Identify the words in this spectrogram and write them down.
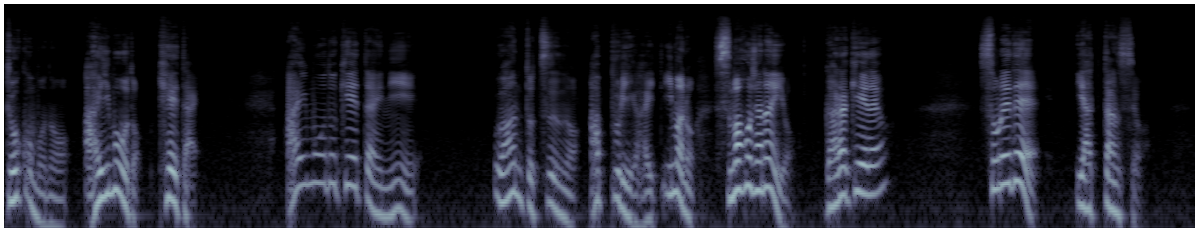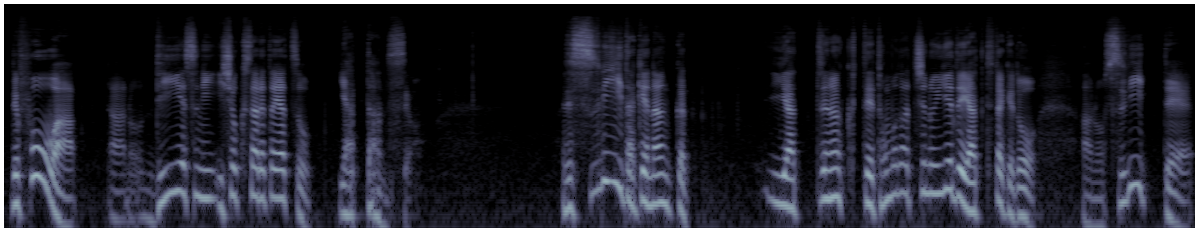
ドコモの i モード携帯。i モード携帯に1と2のアプリが入って今のスマホじゃないよ。ガラケーだよ。それでやったんすよ。で4はあの DS に移植されたやつをやったんですよ。で3だけなんかやってなくて友達の家でやってたけどあの3って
